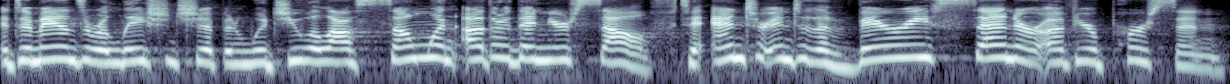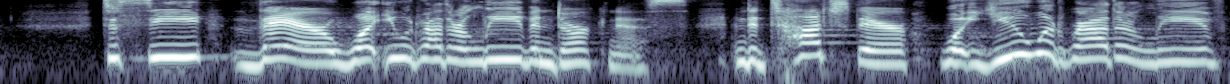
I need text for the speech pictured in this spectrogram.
It demands a relationship in which you allow someone other than yourself to enter into the very center of your person, to see there what you would rather leave in darkness, and to touch there what you would rather leave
